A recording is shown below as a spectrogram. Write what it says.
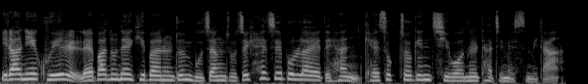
이란이 9일 레바논에 기반을 둔 무장 조직 헤즈볼라에 대한 계속적인 지원을 다짐했습니다.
